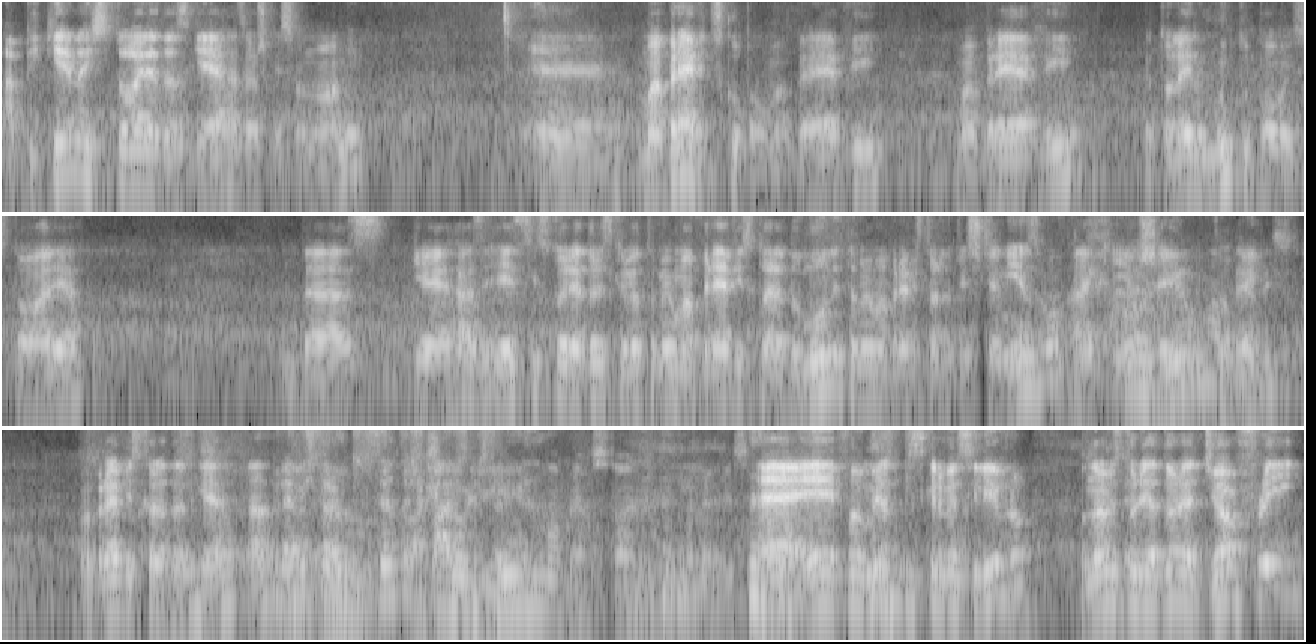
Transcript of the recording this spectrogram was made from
a, a, Pequena História das Guerras, acho que é o nome. É, uma breve, desculpa, uma breve, uma breve eu estou lendo muito bom História das Guerras. Esse historiador escreveu também uma breve história do mundo e também uma breve história do cristianismo. Aqui achei muito uma bem. História. Uma breve história das guerras. Uma breve história de 200 páginas. uma breve história. É, foi o mesmo que escreveu esse livro. O nome do historiador é Geoffrey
